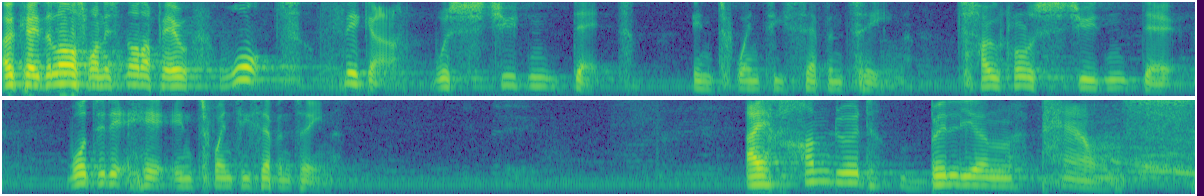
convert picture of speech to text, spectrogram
Okay, the last one, it's not up here. What figure was student debt in 2017. Total student debt. What did it hit in 2017? A hundred billion pounds.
